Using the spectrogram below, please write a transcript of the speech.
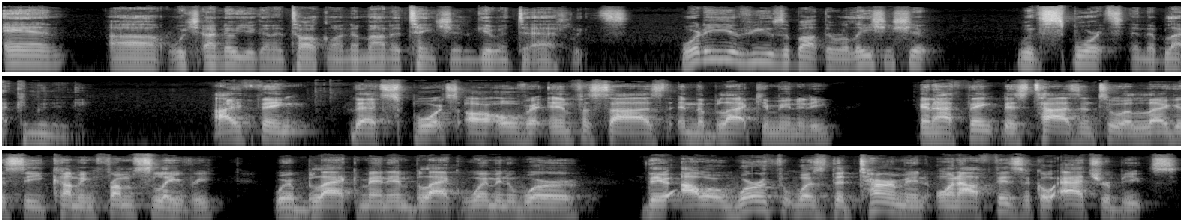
and uh, which I know you're going to talk on the amount of attention given to athletes. What are your views about the relationship with sports in the black community? I think that sports are overemphasized in the black community. And I think this ties into a legacy coming from slavery, where black men and black women were our worth was determined on our physical attributes.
